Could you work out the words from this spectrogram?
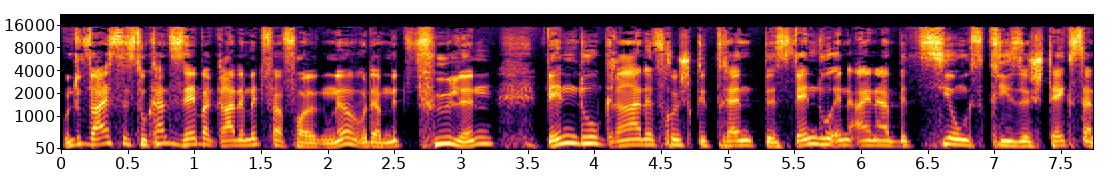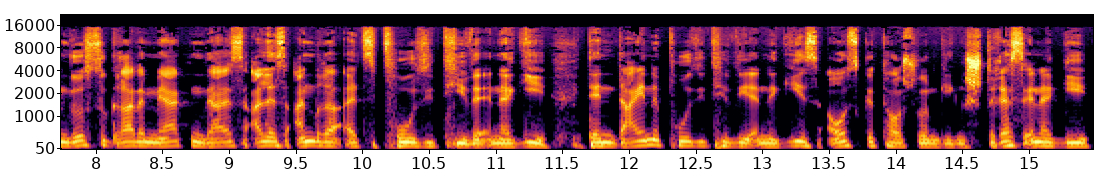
Und du weißt es, du kannst es selber gerade mitverfolgen ne? oder mitfühlen. Wenn du gerade frisch getrennt bist, wenn du in einer Beziehungskrise steckst, dann wirst du gerade merken, da ist alles andere als positive Energie. Denn deine positive Energie ist ausgetauscht worden gegen Stressenergie,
